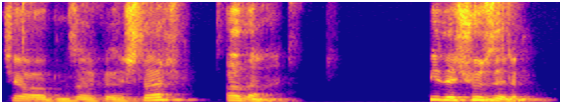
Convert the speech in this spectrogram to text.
Cevabımız arkadaşlar Adana. Bir de çözelim.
